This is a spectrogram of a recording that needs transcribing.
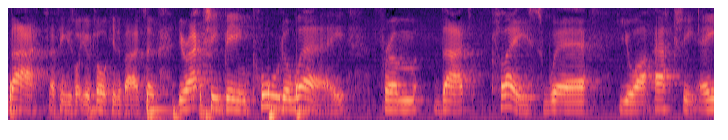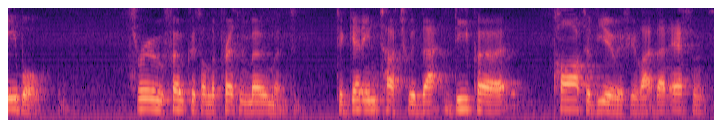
that I think is what you're talking about. So you're actually being pulled away from that place where you are actually able, through focus on the present moment, to get in touch with that deeper part of you, if you like, that essence,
